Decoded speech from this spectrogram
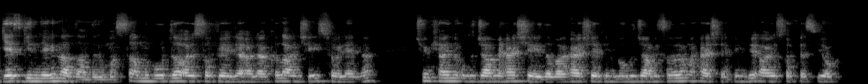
gezginlerin adlandırılması ama burada Ayasofya ile alakalı aynı şeyi söyleyemem. Çünkü hani Ulu Cami her şehirde var, her şehrin bir Ulu Camisi var ama her şehrin bir Ayasofya'sı yok.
